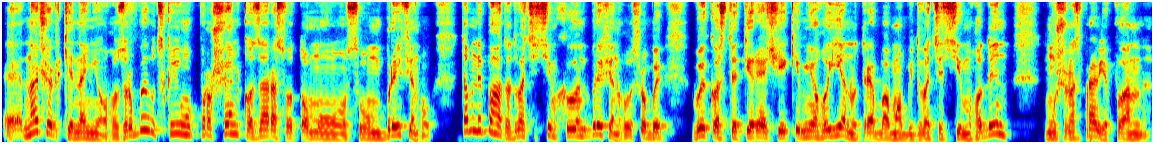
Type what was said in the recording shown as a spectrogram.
е, начерки на нього зробив, от скажімо, Порошенко зараз в тому своєму брифінгу. Там небагато, 27 хвилин брифінгу, щоб викласти ті речі, які в нього є. Ну треба, мабуть, 27 годин, тому що насправді план,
